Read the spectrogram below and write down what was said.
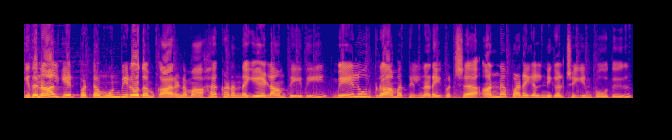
இதனால் ஏற்பட்ட முன்விரோதம் காரணமாக கடந்த ஏழாம் தேதி வேலூர் கிராமத்தில் நடைபெற்ற அன்னப்படையல் நிகழ்ச்சியின் போது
